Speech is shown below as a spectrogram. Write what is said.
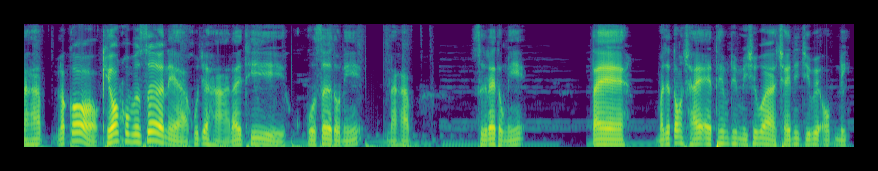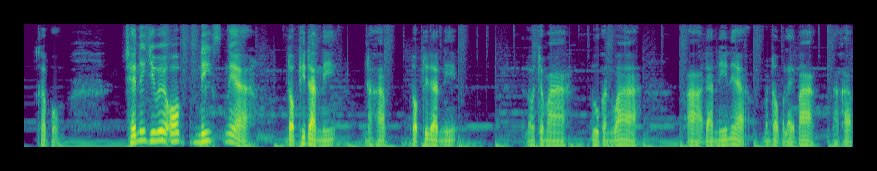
นะครับ แล้วก็ Chaos Converter เนี่ย คุณจะหาได้ที่โกเซอร์ตัวนี้นะครับ ซื้อได้ตรงนี้ แต่มันจะต้องใช้ไอเทมที่มีชื่อว่า Shining Jewel of Nyx ครับผม Shining Jewel of Nyx เนี่ยดรอปที่ดันนี้นะครับดรอปที่ดันนี้ เราจะมาดูกันว่าอ่าดันนี้เนี่ยมันดรอปอะไรบ้างนะครับ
